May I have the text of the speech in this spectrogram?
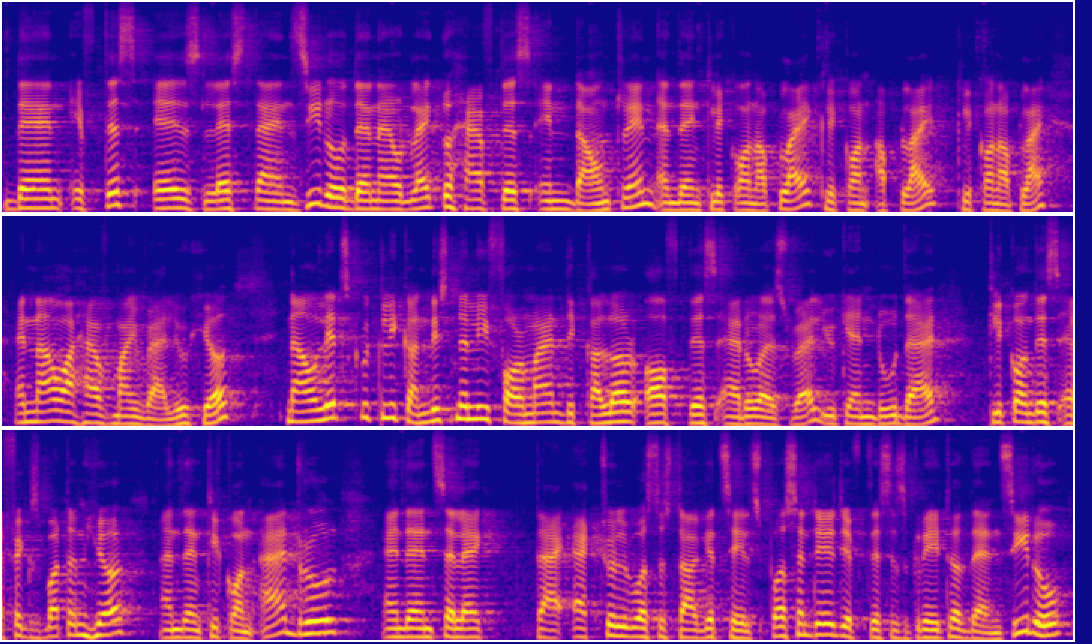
then if this is less than zero, then I would like to have this in downtrend and then click on apply, click on apply, click on apply. And now I have my value here. Now let's quickly conditionally format the color of this arrow as well. You can do that. Click on this FX button here and then click on add rule and then select the actual versus target sales percentage. If this is greater than zero,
